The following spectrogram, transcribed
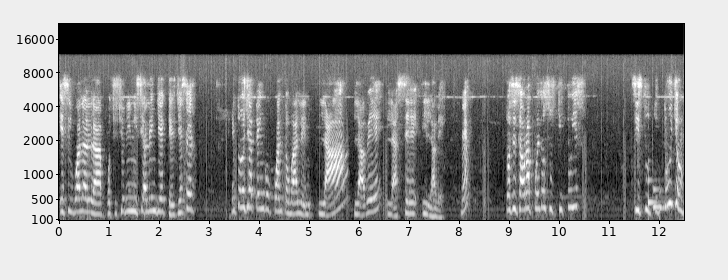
es igual a la posición inicial en y, que es y cero. Entonces ya tengo cuánto valen la A, la B, la C y la D. ¿Ven? Entonces ahora puedo sustituir. Si sustituyo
